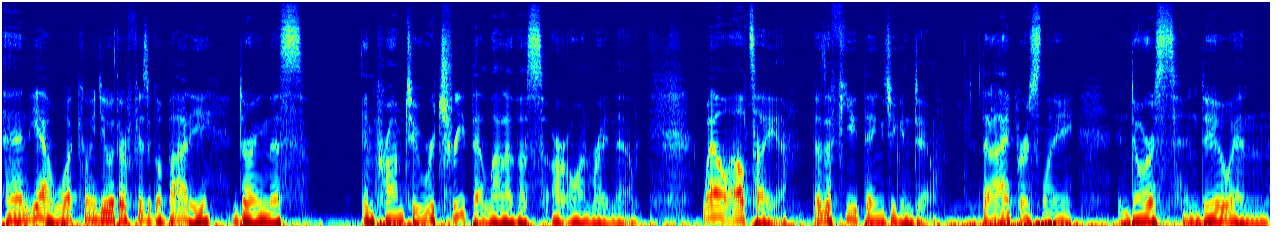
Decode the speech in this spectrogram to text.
And yeah, what can we do with our physical body during this impromptu retreat that a lot of us are on right now? Well, I'll tell you, there's a few things you can do that I personally endorse and do, and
